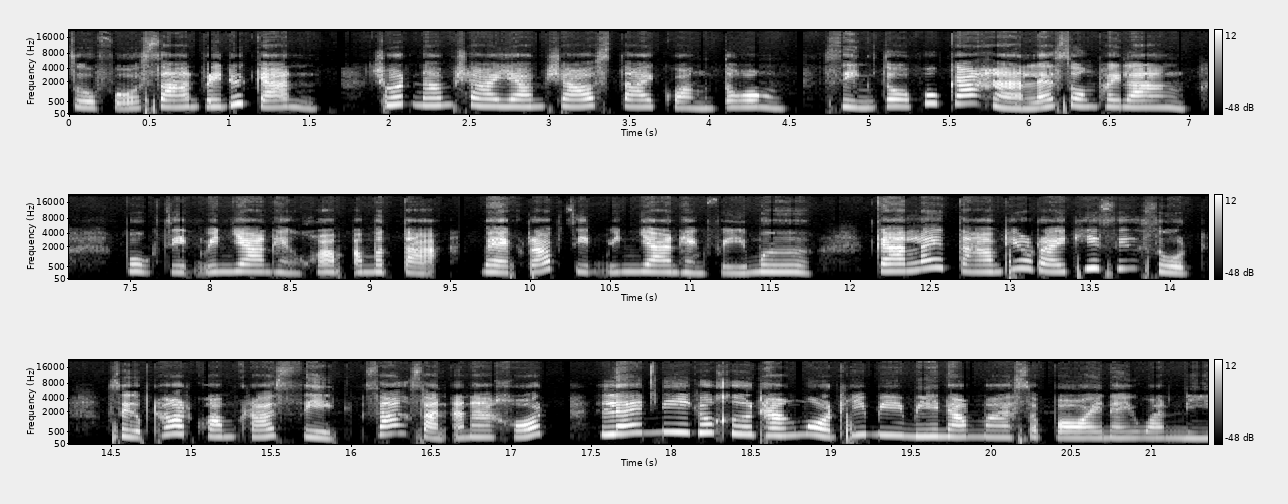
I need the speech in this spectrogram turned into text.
สู่โฝซานไปด้วยกัน ชุดน้ำชายามเช้าสไตล์กวางตง สิงโตผู้กล้าหาญและทรงพลัง ปลูกจิตวิญญาณแห่งความอมตะ แบกรับจิตวิญญาณแห่งฝีมือ การไล่ตามที่ไร้ที่สิ้นสุด สืบทอดความคลาสสิก สร้างสรรค์อนาคตและนี่ก็คือทั้งหมดที่บีบีนำมาสปอยในวันนี้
